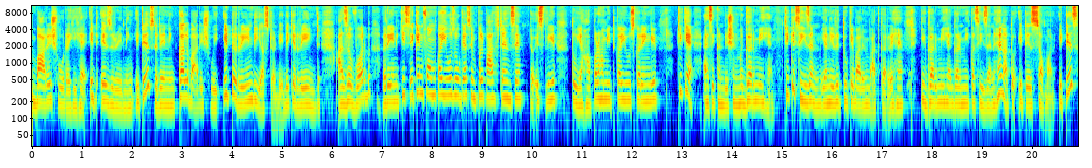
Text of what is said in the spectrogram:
बारिश हो रही है it is raining it is raining कल बारिश हुई इट रेन्ड यस्टरडे देखिए rained as a verb rain की सेकेंड फॉर्म का यूज़ हो गया सिंपल पास्ट टेंस है तो इसलिए तो यहाँ पर हम इट का यूज़ करेंगे। ठीक है? ऐसी कंडीशन में गर्मी है, ठीक है? सीज़न यानी ऋतु के बारे में बात कर रहे हैं कि गर्मी है, गर्मी का सीज़न है ना तो it is summer it is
